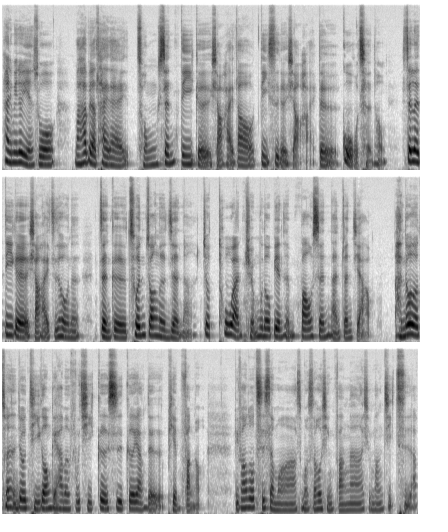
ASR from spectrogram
它里面就演说。马哈贝尔太太从生第一个小孩到第四个小孩的过程，哦，生了第一个小孩之后呢，整个村庄的人啊，就突然全部都变成包生男专家哦。很多的村人就提供给他们夫妻各式各样的偏方哦，比方说吃什么啊，什么时候行房啊，行房几次啊，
